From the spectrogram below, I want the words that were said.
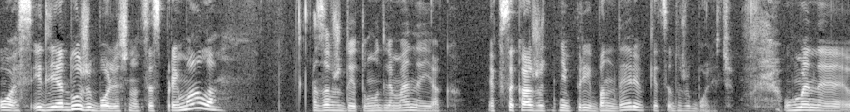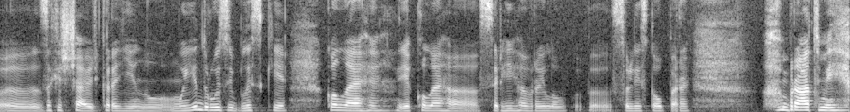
Ось, і я дуже болісно це сприймала завжди. Тому для мене, як, як все кажуть Дніпрі, бандерівки, це дуже боляче. У мене е, захищають країну мої друзі, близькі, колеги. Є колега Сергій Гаврилов, е, соліст опери, брат мій.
